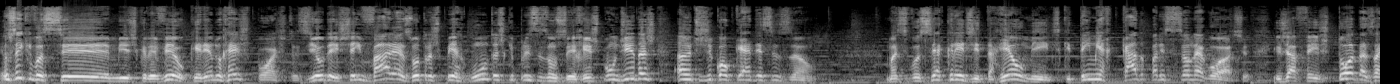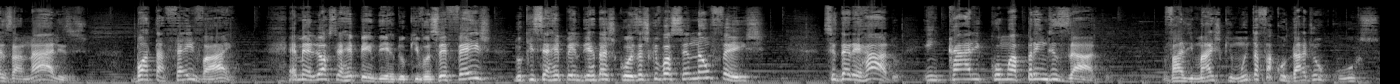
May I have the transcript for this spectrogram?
Eu sei que você me escreveu querendo respostas e eu deixei várias outras perguntas que precisam ser respondidas antes de qualquer decisão. Mas se você acredita realmente que tem mercado para esse seu negócio e já fez todas as análises, bota fé e vai. É melhor se arrepender do que você fez do que se arrepender das coisas que você não fez. Se der errado, encare como aprendizado. Vale mais que muita faculdade ou curso.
